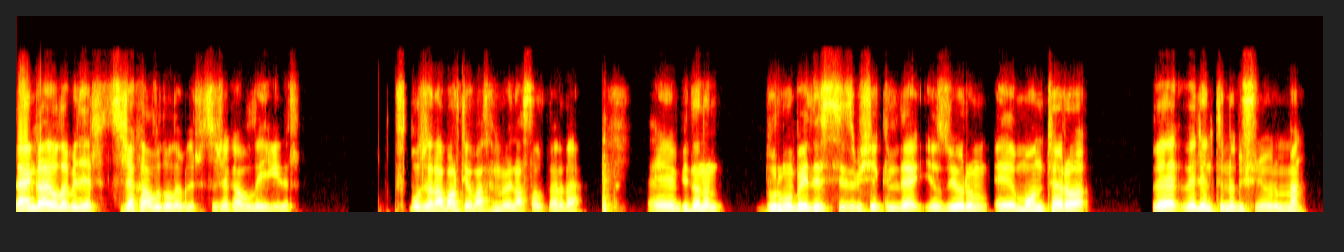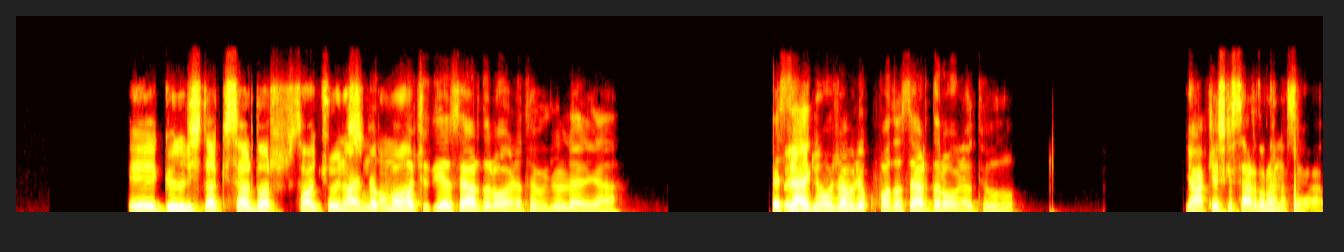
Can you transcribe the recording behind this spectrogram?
Bengay olabilir. Sıcak havlu da olabilir. Sıcak havlu da iyi gelir. Futbolcular abartıyor bazen böyle hastalıkları da. Ee, Vida'nın durumu belirsiz bir şekilde yazıyorum. Ee, Montero ve Wellington'ı düşünüyorum ben. Ee, gönül ister ki Serdar Saatçi oynasın Bence ama maçı diye Serdar'ı oynatabilirler ya. Ve Öyle Sergen? Hoca bile kupada Serdar'ı oynatıyordu. ya keşke Serdar oynasa ya.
